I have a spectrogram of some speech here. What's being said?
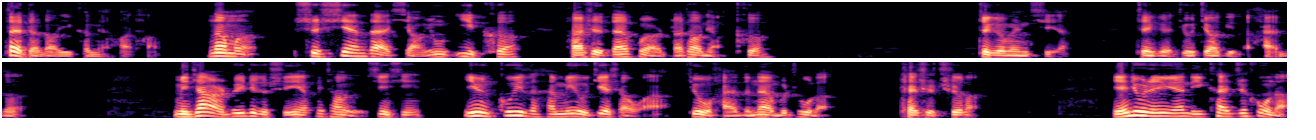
再得到一颗棉花糖。那么。是现在想用一颗，还是待会儿得到两颗？这个问题，这个就交给了孩子了。米加尔对这个实验非常有信心，因为规则还没有介绍完，就有孩子耐不住了，开始吃了。研究人员离开之后呢，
